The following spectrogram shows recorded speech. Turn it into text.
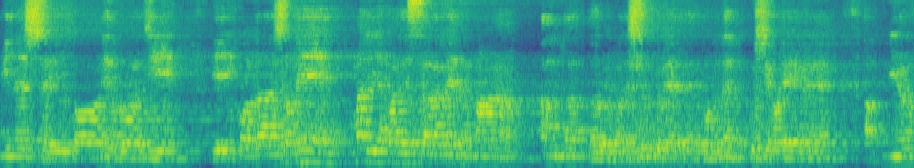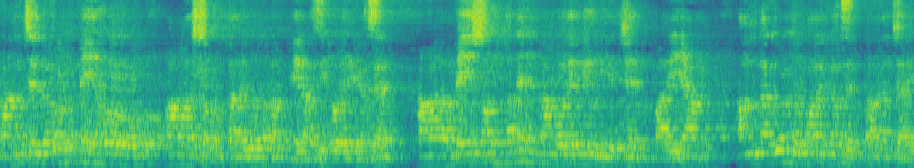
মিনাশ শাইতানির রাজীম। এই কথা শুনে মারিয়াম সালামের মা আল্লাহ দরবারে শুকরিয়া করলেন, খুশি হয়ে গেলেন। আপনি আমার ছেলে মেয়ে হোক, আমার সন্তানের উপর আপনি রাজি হয়ে গেছেন। আমার মেয়ে সন্তানের নাম রেখে দিয়েছেন মারিয়াম। আল্লাহ তোমার কাছে পানা চাই।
